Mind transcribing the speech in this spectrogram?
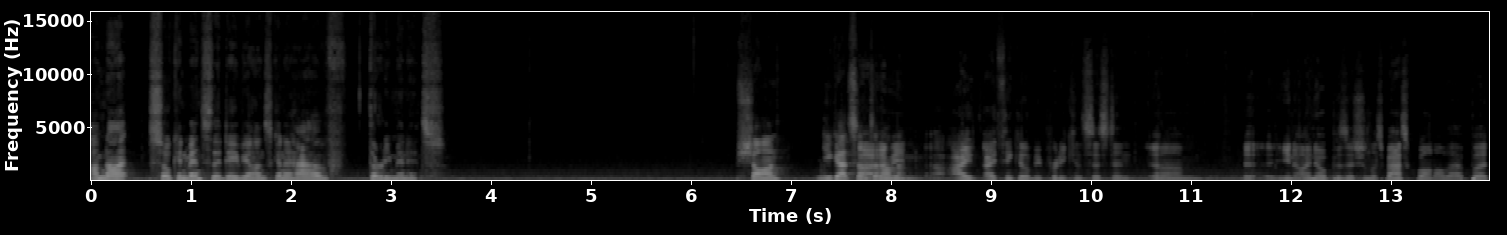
I'm not so convinced that Davion's going to have 30 minutes. Sean, you got something uh, I on mean, that? I, I think it'll be pretty consistent. Um, you know, I know positionless basketball and all that, but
